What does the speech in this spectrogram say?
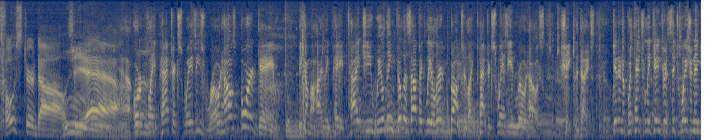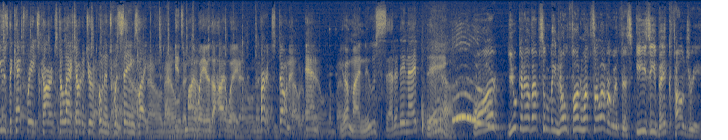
toaster dolls. Yeah. Yeah, or play Patrick Swayze's Roadhouse board game. Become a highly paid Tai Chi wielding, philosophically alert bouncer like Patrick Swayze in Roadhouse. Shake the dice. Get in a potentially dangerous situation and use the catchphrase cards to lash out at your opponents with sayings like, It's my way or the highway. Hurts, don't it? And you're my new Saturday night thing. Or you can have absolutely no fun whatsoever with this Easy Bake Foundry.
